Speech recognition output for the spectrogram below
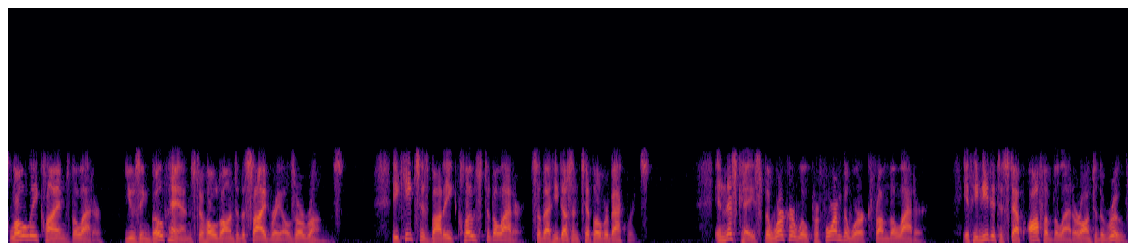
slowly climbs the ladder, using both hands to hold on to the side rails or rungs. He keeps his body close to the ladder so that he doesn't tip over backwards. In this case, the worker will perform the work from the ladder. If he needed to step off of the ladder onto the roof,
